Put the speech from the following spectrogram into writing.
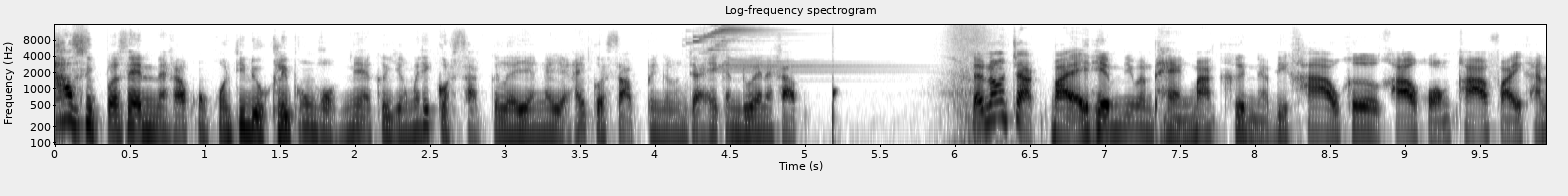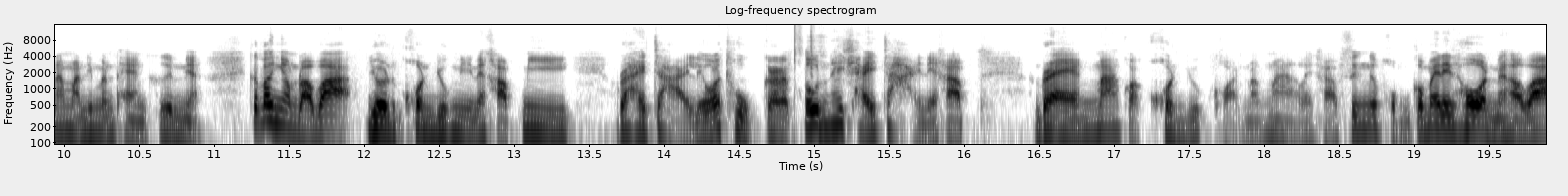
90%นะครับของคนที่ดูคลิปของผมเนี่ยคือยังไม่ได้กดสับกันเลยยังไงอยากให้กดสับเป็นกำลังใจให้กันด้วยนะครับแล้วนอกจากบายไอเทมที่มันแพงมากขึ้นนะที่ข้าวเครื่องข้าวของค่าไฟค่าน้ำมันที่มันแพงขึ้นเนี่ยก็ต้องยอมรับว่ายนคนยุคนี้นะครับมีรายจ่ายหรือว่าถูกกระตุ้นให้ใช้จ่ายนะครับ แรงมากกว่าคนยุคก่อนมากๆเลยครับ ซึ่งผมก็ไม่ได้โทษนะครับว่า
